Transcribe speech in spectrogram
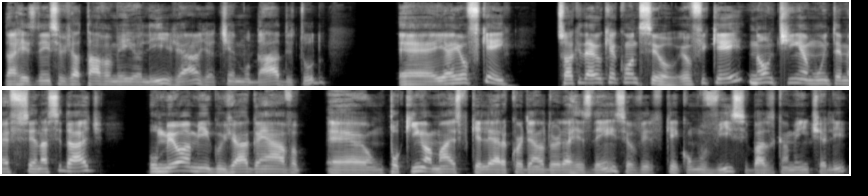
da residência eu já tava meio ali, já, já tinha mudado e tudo. É, e aí eu fiquei. Só que daí o que aconteceu? Eu fiquei, não tinha muito MFC na cidade. O meu amigo já ganhava é, um pouquinho a mais, porque ele era coordenador da residência. Eu fiquei como vice, basicamente, ali.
